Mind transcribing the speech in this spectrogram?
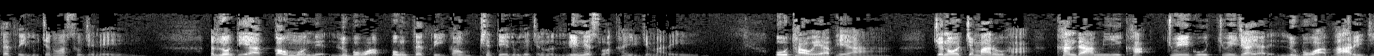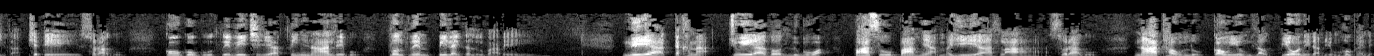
သက်သေလို့ကျွန်တော်ကဆိုခြင်းတယ်အလွန်တရာကောင်းမွန်တဲ့လူဘဝပုံသက်သေကောင်းဖြစ်တယ်လို့လည်းကျွန်တော်လေးနဲ့စွာခံယူခြင်းပါတယ်အိုထာဝရဖေဟာကျွန်တော်ကျမတို့ဟာ ခန္ဓာမြေခကြွေကိုကြွေကြရတဲ့လူဘဝသားတွေကြီးသာဖြစ်တယ်ဆိုတာကိုကိုကိုကိုသေသေးချာချာသိနာလေဖို့သွန်သင်ပေးလိုက်တယ်လို့ပါပဲနေရတခဏကြွေရသောလူဘဝဘာဆိုဘာမျှမရေရာလားဆိုတာကိုနားထောင်လို့ကောင်းယုံလောက်ပြောနေတာမျိုးမဟုတ်ဖ ೇನೆ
